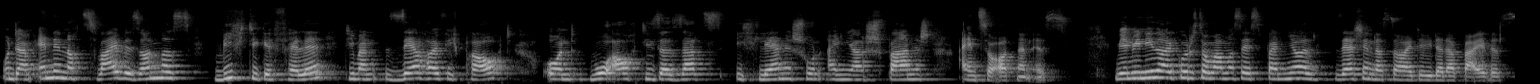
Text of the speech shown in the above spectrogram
und am Ende noch zwei besonders wichtige Fälle, die man sehr häufig braucht und wo auch dieser Satz, ich lerne schon ein Jahr Spanisch, einzuordnen ist. Bienvenido al curso Vamos Español. Sehr schön, dass du heute wieder dabei bist.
